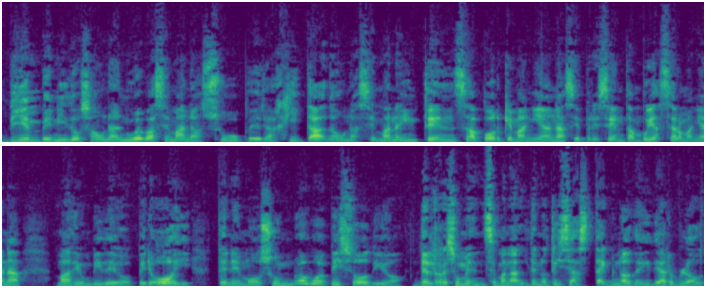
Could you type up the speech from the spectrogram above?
Bienvenidos a una nueva semana súper agitada, una semana intensa porque mañana se presentan, voy a hacer mañana más de un video, pero hoy tenemos un nuevo episodio del resumen semanal de noticias tecno de Idear Blog,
